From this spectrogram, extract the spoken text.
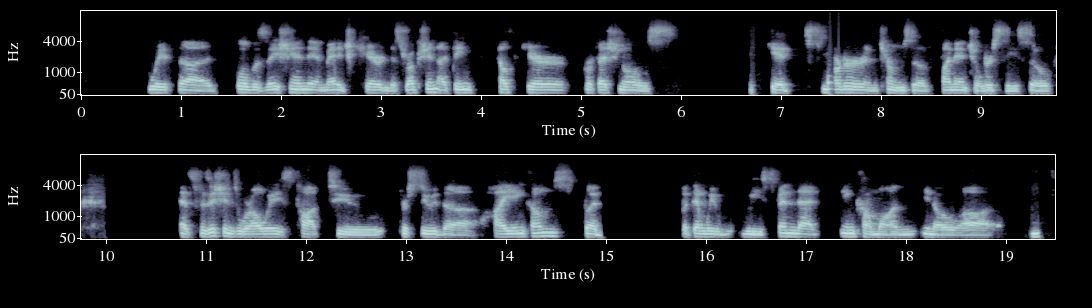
with uh, globalization and managed care and disruption, I think healthcare professionals get smarter in terms of financial literacy. So, as physicians, we're always taught to pursue the high incomes, but but then we we spend that income on you know uh,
